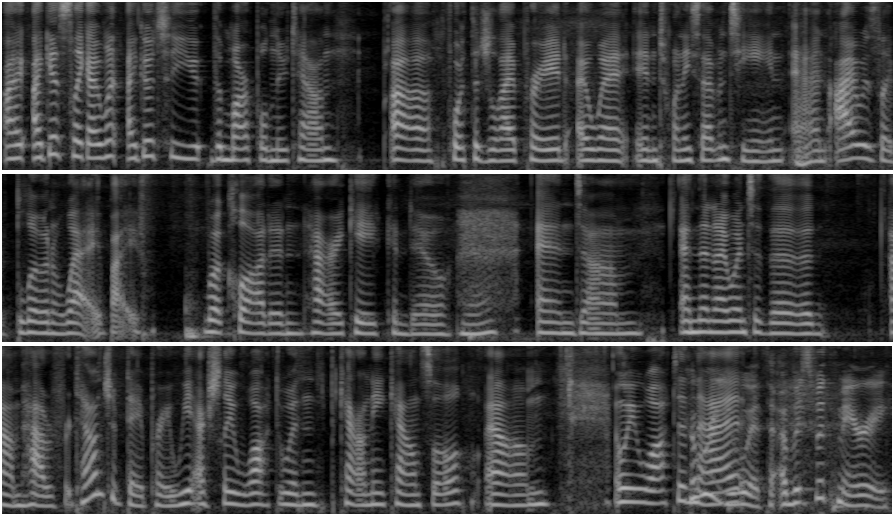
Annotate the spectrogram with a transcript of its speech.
i, I guess like i went i go to U- the marple newtown uh fourth of july parade i went in 2017 and i was like blown away by what claude and harry cade can do Yeah. and um and then i went to the um, Haverford Township Day Parade. We actually walked with County Council, um, and we walked in Who that. were you with? I was with Mary.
